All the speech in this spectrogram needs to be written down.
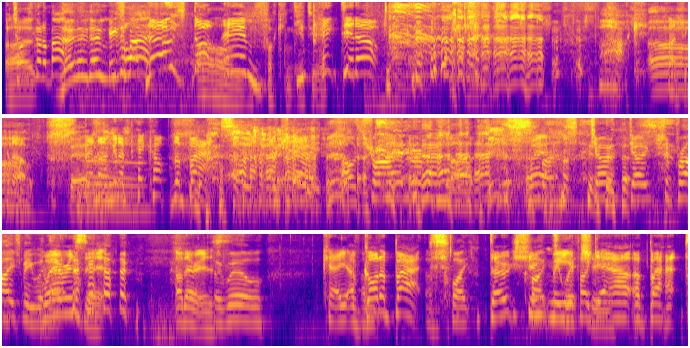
Uh, Tom's got a bat. No, no, no. He's a bat. No, it's not Oh, him. fucking you idiot. picked it up. Fuck. Oh, Can I pick it up? Ben, I'm going to pick up the bat. Okay, I'll try and remember. Where, don't, don't surprise me with where that. is it? Oh, there it is. I will. Okay, I've got a bat. quite- Don't shoot quite me if I get out a bat.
